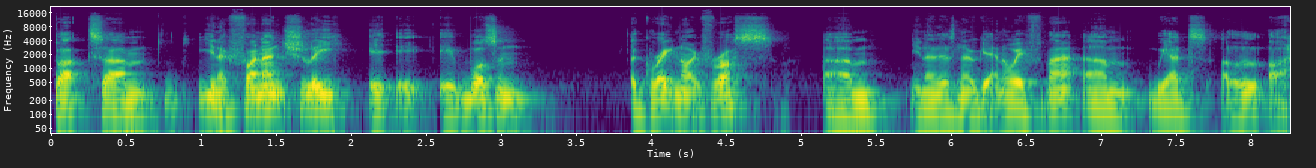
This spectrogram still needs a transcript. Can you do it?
but um, you know, financially, it, it, it, wasn't a great night for us. Um, you know, there's no getting away from that. Um, we had, a, a,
